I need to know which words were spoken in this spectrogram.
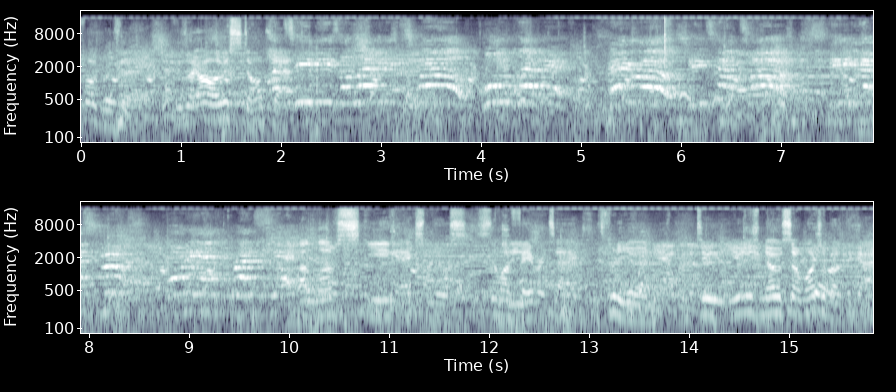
fuck was that? He was like, oh, let me stomp that. I love skiing X Moose. It's still my favorite tag. It's pretty good. Dude, you just know so much about the guy.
